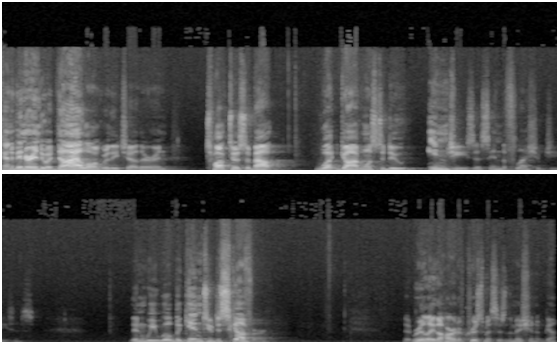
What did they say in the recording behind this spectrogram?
kind of enter into a dialogue with each other and talk to us about what God wants to do in Jesus, in the flesh of Jesus, then we will begin to discover that really the heart of Christmas is the mission of God.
